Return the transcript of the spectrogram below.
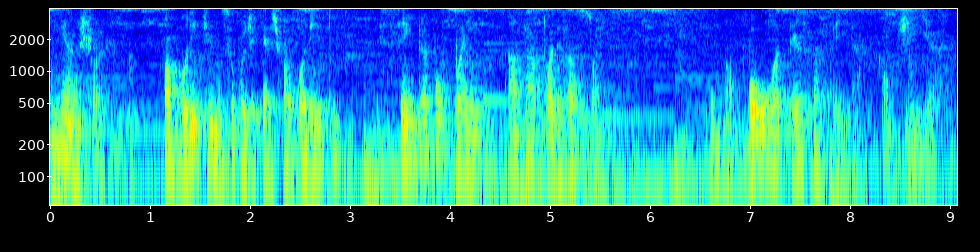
e Anchor. Favorite no seu podcast favorito e sempre acompanhe as atualizações. Uma boa terça-feira. Bom dia.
